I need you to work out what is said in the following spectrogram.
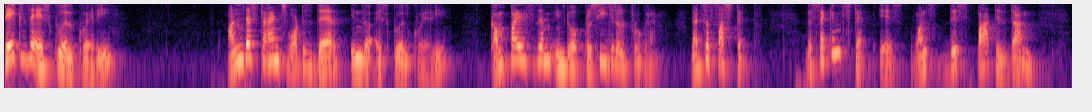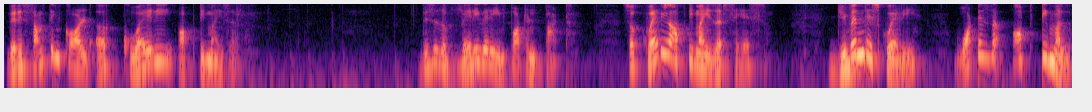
takes the SQL query, understands what is there in the SQL query, compiles them into a procedural program. That's the first step. The second step is once this part is done, there is something called a query optimizer. This is a very, very important part. So query optimizer says, given this query, what is the optimal,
